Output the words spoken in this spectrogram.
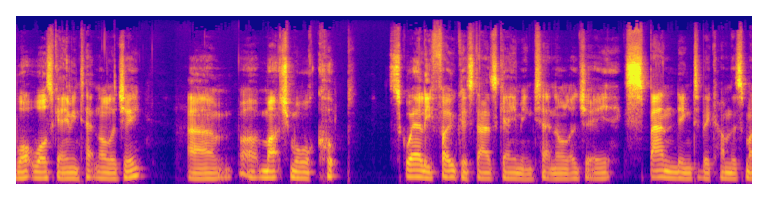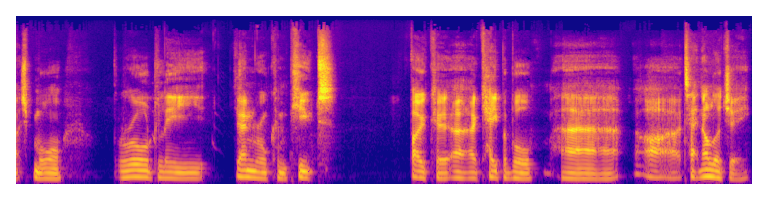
what was gaming technology, um, much more cooked squarely focused as gaming technology, expanding to become this much more broadly general compute focus, uh, capable uh, uh, technology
